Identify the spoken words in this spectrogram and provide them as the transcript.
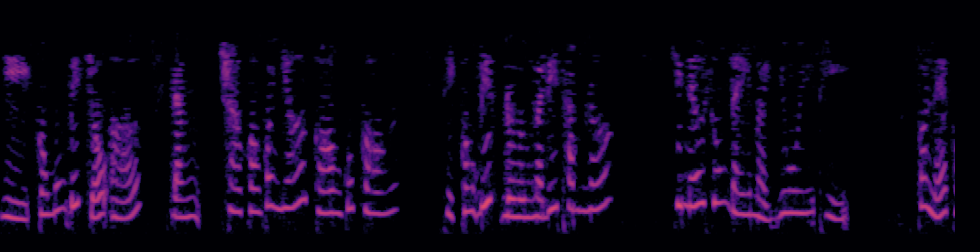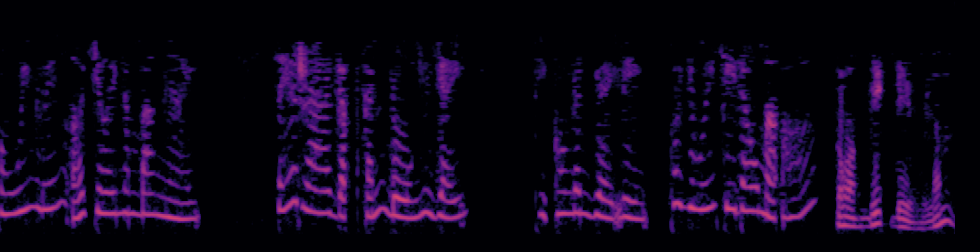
vì con muốn biết chỗ ở, Đặng sao con có nhớ con của con Thì con biết đường mà đi thăm nó Chứ nếu xuống đây mà vui thì Có lẽ con quyến luyến ở chơi năm ba ngày Té ra gặp cảnh buồn như vậy, Thì con nên về liền, Có vui chi đâu mà ở. Con biết điều lắm,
